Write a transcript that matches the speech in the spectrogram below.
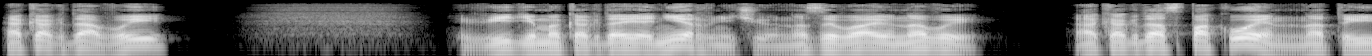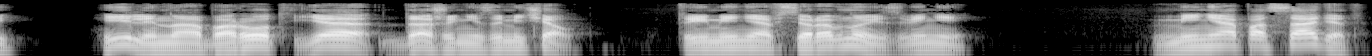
а когда вы. Видимо, когда я нервничаю, называю на «вы», а когда спокоен, на «ты». Или наоборот, я даже не замечал. Ты меня все равно извини. Меня посадят?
